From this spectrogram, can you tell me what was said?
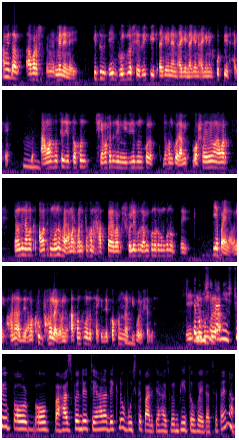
আমি তা আবার মেনে নেই। কিন্তু এই ভুলগুলো সে repeat again and again again again করতেই থাকে। আমার হচ্ছে যে তখন সে আমার সাথে যে মিসবিহেভ যখন করে আমি অসহায় এবং আমার কেন জানি আমার আমার কাছে মনে হয় আমার মানে তখন হাত পায়ে বা শরীরে পুরো আমি কোনো রকম কোনো ইয়ে পাই না। মানে হয় না যে আমার খুব ভয় লাগে মানে আতঙ্কের মধ্যে থাকে যে কখন না কি করে ফেলে। এবং সেটা নিশ্চয়ই ও হাজবেন্ডের চেহারা দেখলেও বুঝতে পারে যে হাজবেন্ড ভীত হয়ে গেছে তাই না?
